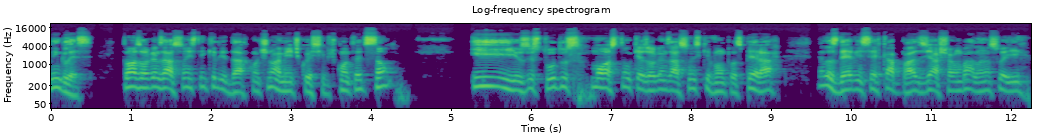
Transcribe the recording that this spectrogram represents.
no inglês. Então, as organizações têm que lidar continuamente com esse tipo de contradição e os estudos mostram que as organizações que vão prosperar, elas devem ser capazes de achar um balanço aí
